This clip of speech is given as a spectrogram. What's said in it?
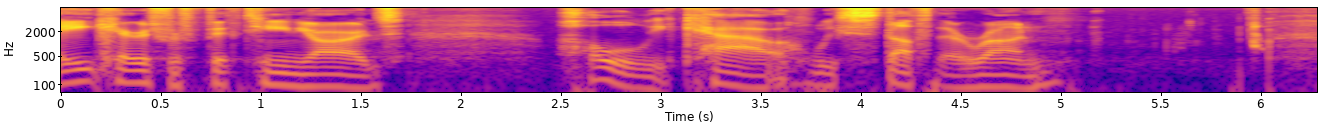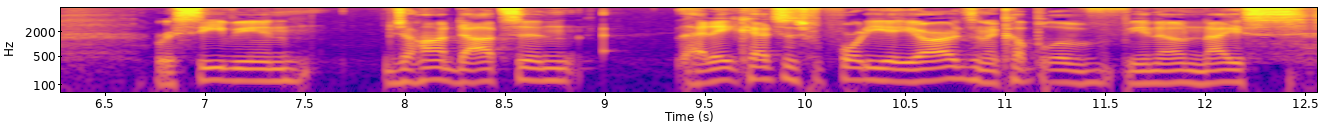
eight carries for 15 yards. Holy cow, we stuffed their run. Receiving, Jahan Dotson had eight catches for 48 yards and a couple of you know nice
